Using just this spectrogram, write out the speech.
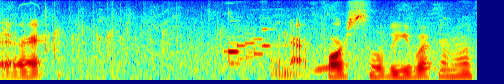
Alright. And our force will be Wickermouth.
